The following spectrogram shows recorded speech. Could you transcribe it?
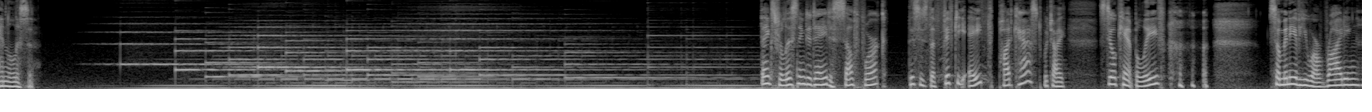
and listen. Thanks for listening today to Self Work. This is the 58th podcast, which I still can't believe. so many of you are writing,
